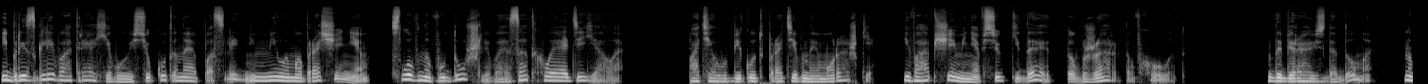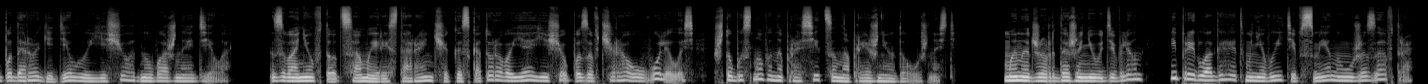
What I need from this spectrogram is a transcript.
и брезгливо отряхиваюсь, укутанная последним милым обращением, словно в удушливое затхлое одеяло. По телу бегут противные мурашки, и вообще меня всю кидает то в жар, то в холод. Добираюсь до дома, но по дороге делаю еще одно важное дело. Звоню в тот самый ресторанчик, из которого я еще позавчера уволилась, чтобы снова напроситься на прежнюю должность. Менеджер даже не удивлен и предлагает мне выйти в смену уже завтра,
